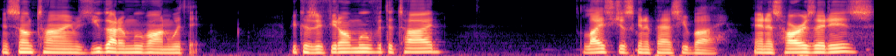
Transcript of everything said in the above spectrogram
and sometimes you gotta move on with it. Because if you don't move with the tide, life's just gonna pass you by. And as hard as it is,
